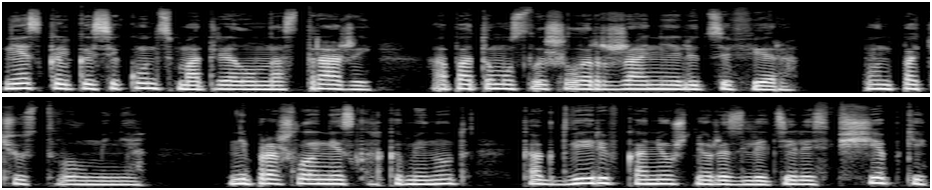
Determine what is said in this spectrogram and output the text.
Несколько секунд смотрела на стражей, а потом услышала ржание Люцифера. Он почувствовал меня. Не прошло несколько минут, как двери в конюшню разлетелись в щепки,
